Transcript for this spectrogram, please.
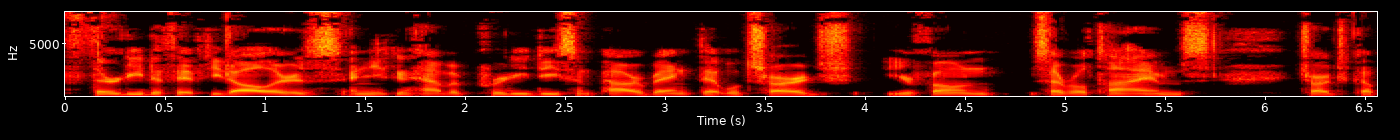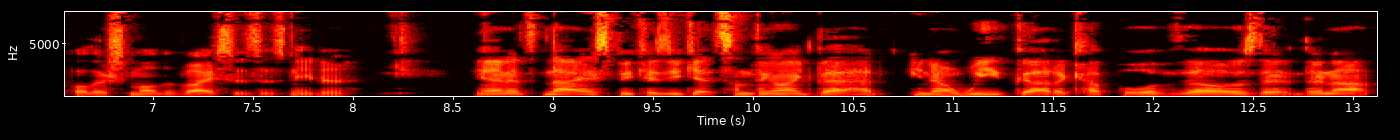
30 to 50 dollars and you can have a pretty decent power bank that will charge your phone several times charge a couple other small devices as needed. Yeah and it's nice because you get something like that. You know we've got a couple of those. They're, they're not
